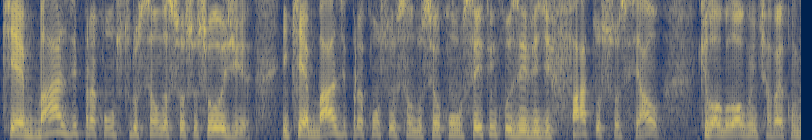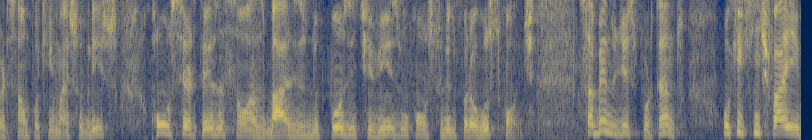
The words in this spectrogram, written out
que é base para a construção da sua sociologia e que é base para a construção do seu conceito, inclusive, de fato social, que logo logo a gente já vai conversar um pouquinho mais sobre isso, com certeza são as bases do positivismo construído por Augusto Comte. Sabendo disso, portanto, o que, que a gente vai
